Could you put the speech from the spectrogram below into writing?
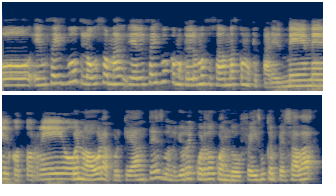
o en Facebook lo uso más, y el Facebook como que lo hemos usado más como que para el meme, el cotorreo. Bueno, ahora, porque antes, bueno, yo recuerdo cuando Facebook empezaba,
